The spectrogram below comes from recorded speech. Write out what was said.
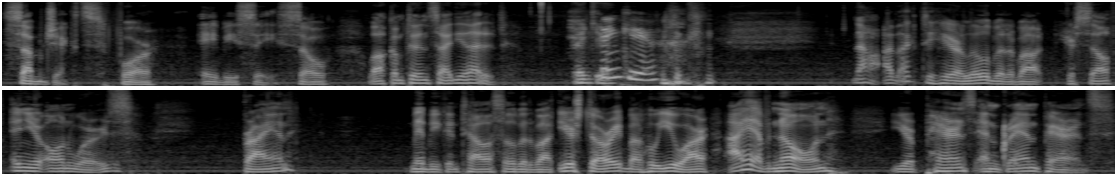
subjects for ABC. So welcome to Inside United. Thank you. Thank you. Now, I'd like to hear a little bit about yourself in your own words. Brian, maybe you can tell us a little bit about your story, about who you are. I have known your parents and grandparents,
